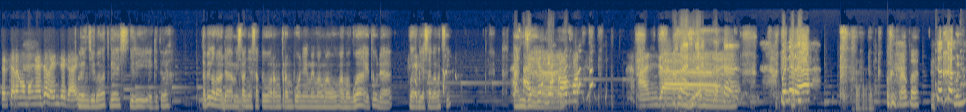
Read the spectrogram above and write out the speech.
Dari cara ngomongnya aja lenje guys. Lenje banget guys. Jadi ya gitulah. Tapi kalau ada misalnya satu orang perempuan yang memang mau sama gue itu udah luar biasa banget sih. Anjay. Anjir dia promote. Anjay. Anjay. bener ya Bener apa? cut cut Bener.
